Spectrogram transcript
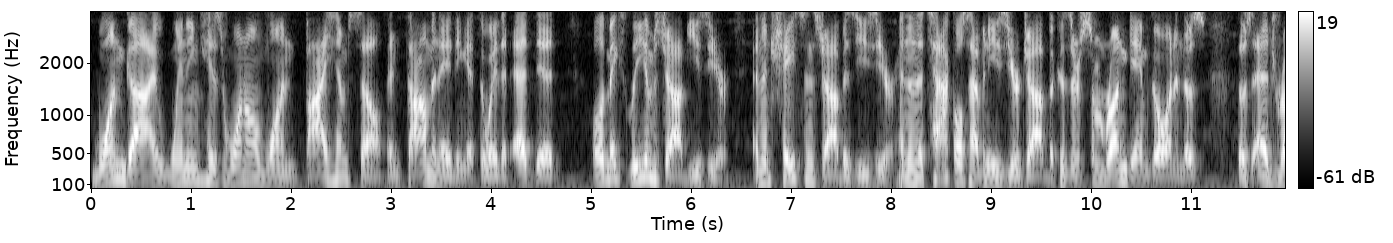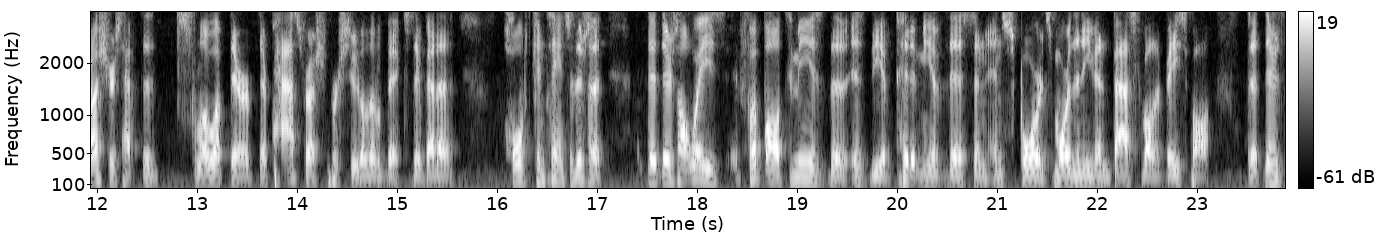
one guy winning his one on one by himself and dominating it the way that Ed did well, it makes Liam's job easier, and then Chasen's job is easier, and then the tackles have an easier job because there's some run game going, and those those edge rushers have to slow up their their pass rush pursuit a little bit because they've got to hold contain. So there's a there's always football to me is the is the epitome of this in, in sports more than even basketball or baseball. There's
